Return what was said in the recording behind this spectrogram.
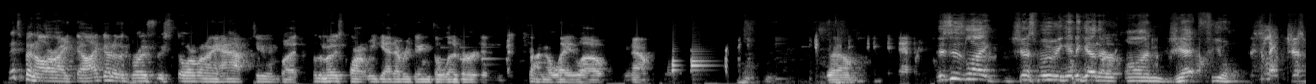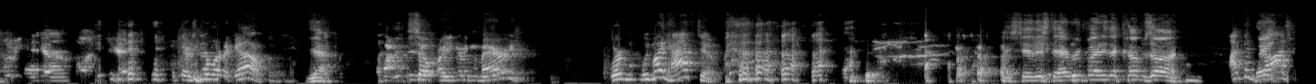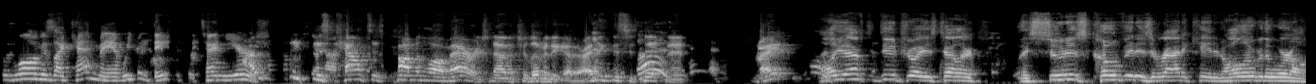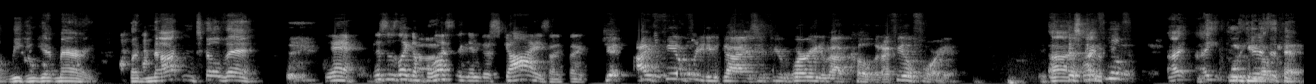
it's been all right though. I go to the grocery store when I have to, but for the most part, we get everything delivered and trying to lay low, you know. So This is like just moving in together on jet fuel. Yeah. there's nowhere to go. Yeah. So, are you going to get married? We're we might have to. I say this to everybody that comes on. I've been Wait. dodging as long as I can, man. We've been dating for ten years. I think this counts as common law marriage now that you're living together. I think this is it, man. Right? All you have to do, Troy, is tell her as soon as COVID is eradicated all over the world, we can get married. But not until then. Yeah, this is like a blessing in disguise. I think. I feel for you guys if you're worried about COVID. I feel for you. It's Uh, just I feel I, I You'll be here's the thing.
